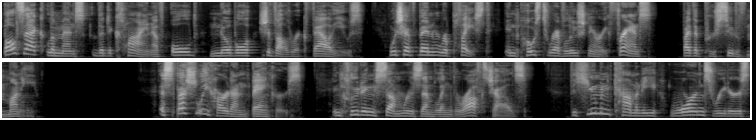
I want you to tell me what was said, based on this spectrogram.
Balzac laments the decline of old, noble, chivalric values, which have been replaced in post revolutionary France by the pursuit of money. Especially hard on bankers, including some resembling the Rothschilds, the human comedy warns readers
